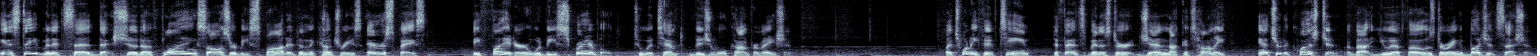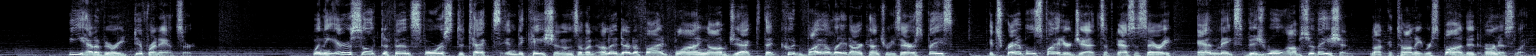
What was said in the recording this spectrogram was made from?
In a statement it said that should a flying saucer be spotted in the country's airspace, a fighter would be scrambled to attempt visual confirmation. By 2015, Defense Minister Gen Nakatani answered a question about UFOs during a budget session. he had a very different answer. When the Air Self-Defense Force detects indications of an unidentified flying object that could violate our country's airspace, it scrambles fighter jets if necessary and makes visual observation, Nakatani responded earnestly.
